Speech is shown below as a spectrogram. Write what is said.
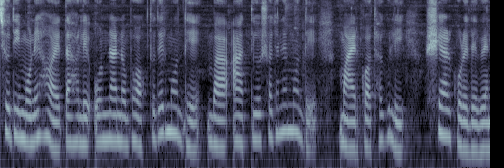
যদি মনে হয়, তাহলে অন্যান্য ভক্তদের মধ্যে বা আত্মীয় স্বজনের মধ্যে মায়ের কথাগুলি শেয়ার করে দেবেন।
